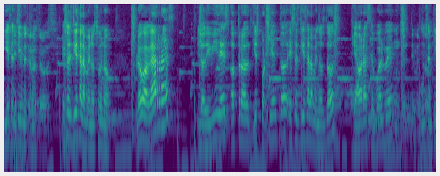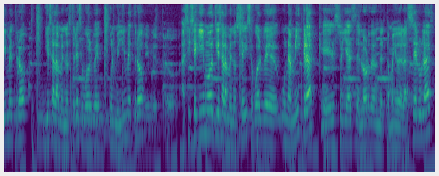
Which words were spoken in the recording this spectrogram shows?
10 centímetros. Eso es 10 a la menos 1. Luego agarras lo divides otro 10%, eso es 10 a la menos 2, que ahora se vuelve Un centímetro. un centímetro. 10 a la menos 3 se vuelve un milímetro. Milímetro. Así seguimos, 10 a la menos 6 se vuelve una micra, que eso ya es el orden del tamaño de las células.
